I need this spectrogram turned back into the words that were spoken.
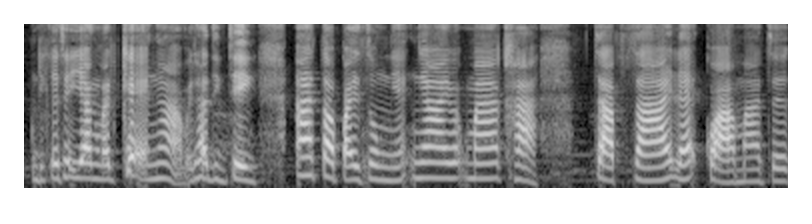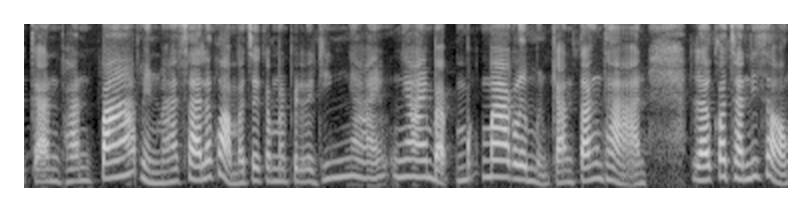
บางทีก็ใช้ยางรัดแข็งอะไม่ทันจริงๆอะต่อไปทรงเนี้ยง่ายมากๆค่ะ จับซ้ายและขวามาเจอกันพันป้าบเห็นไหมซ้ายและขวามาเจอกันมันเป็นอะไรที่ง่ายง่ายแบบมาก ๆเลยเหมือนการตั้งฐาน แล้วก็ชั้นที่สอง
